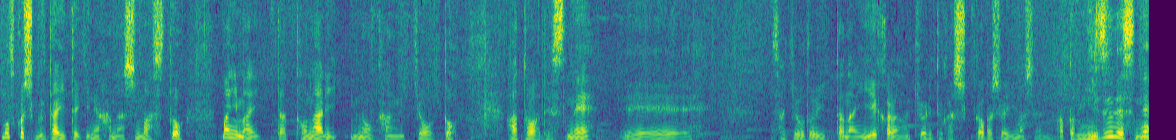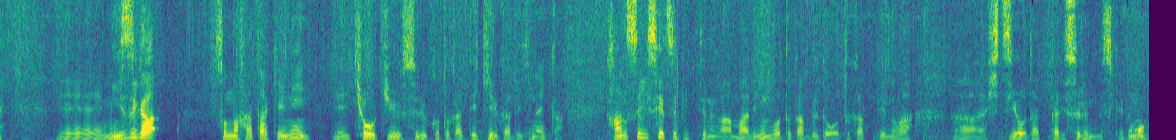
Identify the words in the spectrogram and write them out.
もう少し具体的に話しますと、まあ、今言った隣の環境とあとはですねえー、先ほど言ったのは家からの距離とか出荷場所を言いましたね。あと水ですね、えー、水がその畑に供給することができるかできないか。冠水設備っていうのが、まあ、リンゴとかブドウとかっていうのは必要だったりするんですけども、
